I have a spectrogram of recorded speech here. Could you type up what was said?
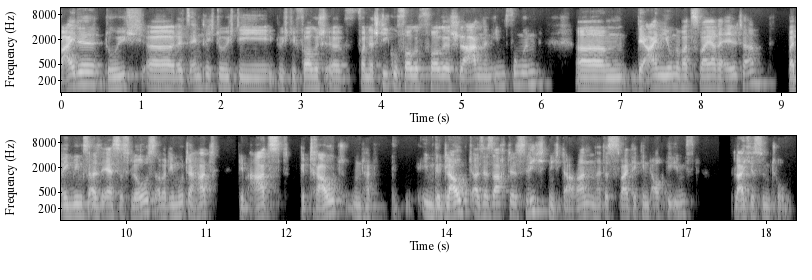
Beide durch äh, letztendlich durch die, durch die äh, von der STIKO vorge vorgeschlagenen Impfungen. Ähm, der eine Junge war zwei Jahre älter, bei dem ging es als erstes los, aber die Mutter hat dem Arzt getraut und hat ihm geglaubt, als er sagte, es liegt nicht daran, und hat das zweite Kind auch geimpft, gleiches Symptom.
